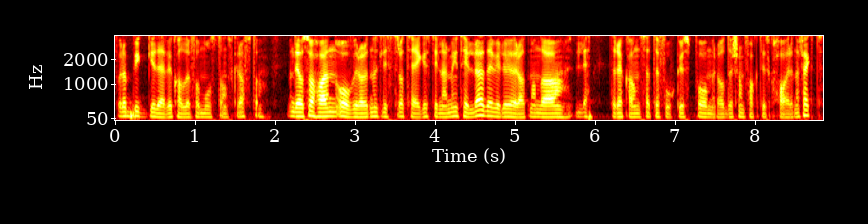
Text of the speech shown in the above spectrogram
For å bygge det vi kaller for motstandskraft. Da. Men det å ha en overordnet litt strategisk tilnærming til det, det vil jo gjøre at man da lettere kan sette fokus på områder som faktisk har en effekt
